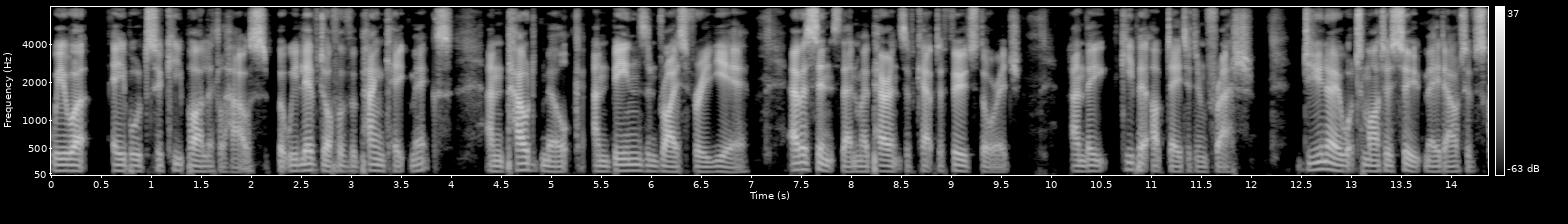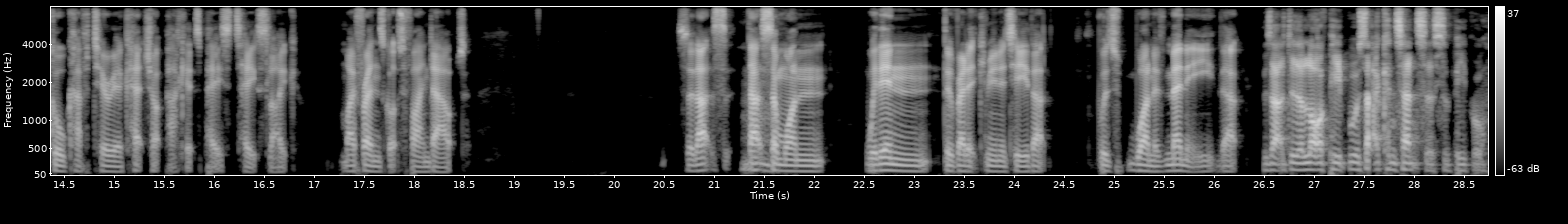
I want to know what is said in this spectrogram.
we were able to keep our little house, but we lived off of a pancake mix and powdered milk and beans and rice for a year. Ever since then, my parents have kept a food storage and they keep it updated and fresh. Do you know what tomato soup made out of school cafeteria ketchup packets paste tastes like? My friends got to find out. So that's that's mm. someone within the Reddit community that was one of many that was that did a lot of people? Was that a consensus of people?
